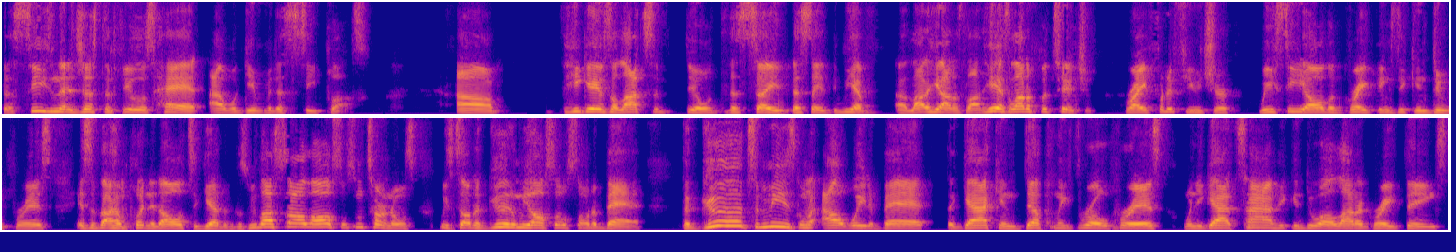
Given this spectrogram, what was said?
The season that Justin Fields had, I would give it a C plus. Um, he gave us a lot to you know to say let's say we have a lot he has a lot he has a lot of potential right for the future. We see all the great things he can do us. It's about him putting it all together because we lost saw also some turnovers. We saw the good and we also saw the bad. The good to me is going to outweigh the bad. The guy can definitely throw Perez. When he got time, he can do a lot of great things.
